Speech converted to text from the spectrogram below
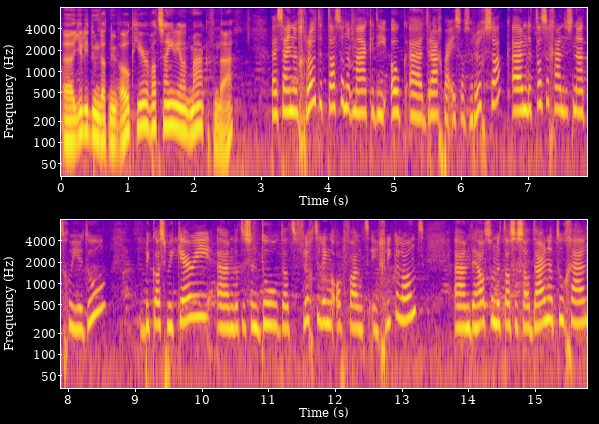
Eh, jullie doen dat nu ook hier. Wat zijn jullie aan het maken vandaag? Wij zijn een grote tas aan het maken die ook eh, draagbaar is als rugzak. Ehm, de tassen gaan dus naar het goede doel. Because We Carry, ehm, dat is een doel dat vluchtelingen opvangt in Griekenland. Ehm, de helft van de tassen zal daar naartoe gaan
